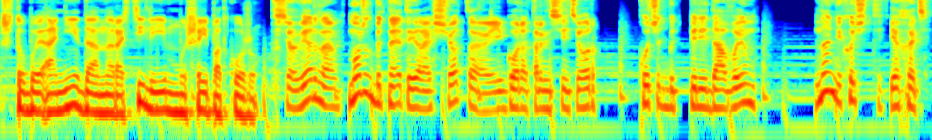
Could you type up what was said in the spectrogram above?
чтобы они, да, нарастили им мышей под кожу. Все верно. Может быть, на это и расчет, и город Транситер хочет быть передовым, но не хочет ехать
